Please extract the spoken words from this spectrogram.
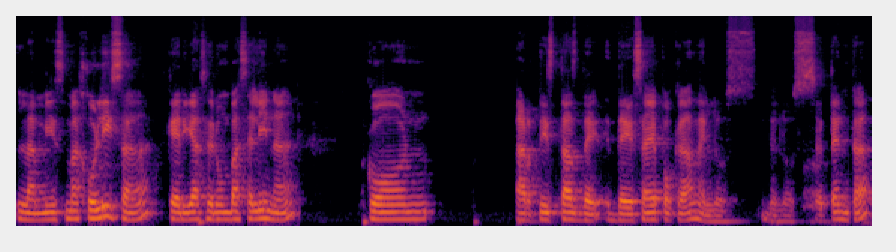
La misma Julisa quería hacer un vaselina con artistas de, de, esa época, de los, de los 70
